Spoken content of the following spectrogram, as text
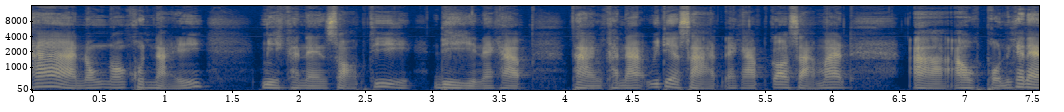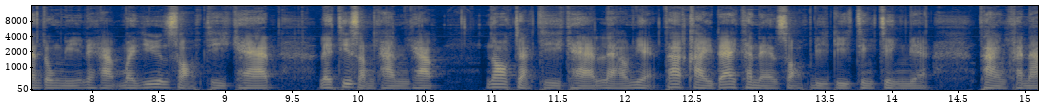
ถ้าน้องๆคนไหนมีคะแนนสอบที่ดีนะครับ ทางคณะวิทยาศาสตร์นะครับ ก็สามารถเอาผลคะแนนตรงนี้นะครับ มายื่นสอบ TCAT และที่สำคัญครับ นอกจาก TCAT แล้วเนี่ย ถ้าใครได้คะแนนสอบดีๆ จริง ๆ เนี่ย ทางคณะ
